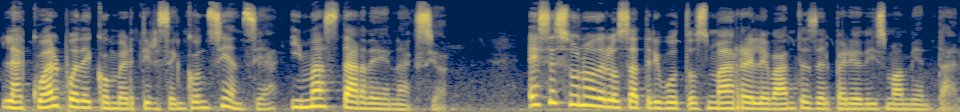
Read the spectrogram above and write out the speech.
la cual puede convertirse en conciencia y más tarde en acción. Ese es uno de los atributos más relevantes del periodismo ambiental.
